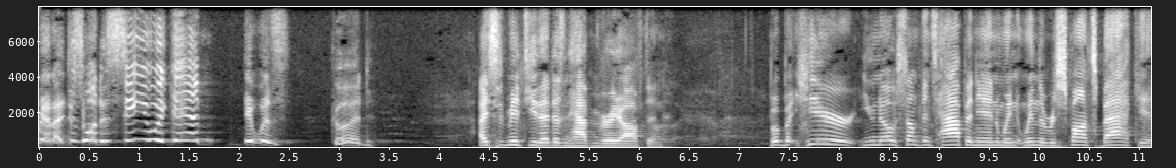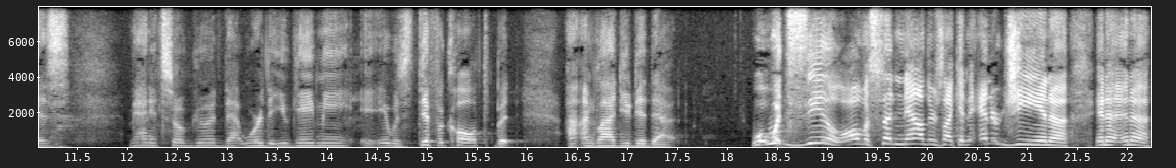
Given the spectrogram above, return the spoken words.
man, I just want to see you again. It was good. I submit to you that doesn't happen very often. But, but here, you know something's happening when, when the response back is, man, it's so good, that word that you gave me. It, it was difficult, but I'm glad you did that. What, what, zeal? All of a sudden now there's like an energy and and a, and a,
